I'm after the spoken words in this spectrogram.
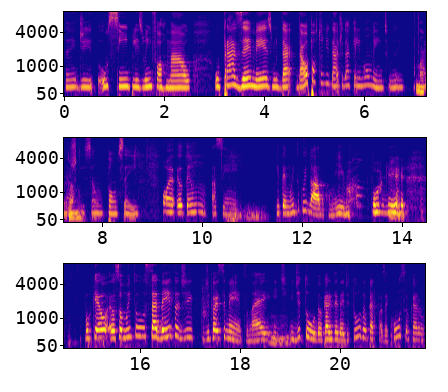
Né? De, o simples, o informal, o prazer mesmo da, da oportunidade daquele momento, né? Bacana. acho que são pontos aí. Bom, eu, eu tenho, assim, que ter muito cuidado comigo, porque... Hum. Porque eu, eu sou muito sedenta de, de conhecimento, né? E, uhum. de, e de tudo. Eu quero entender de tudo, eu quero fazer curso, eu quero.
